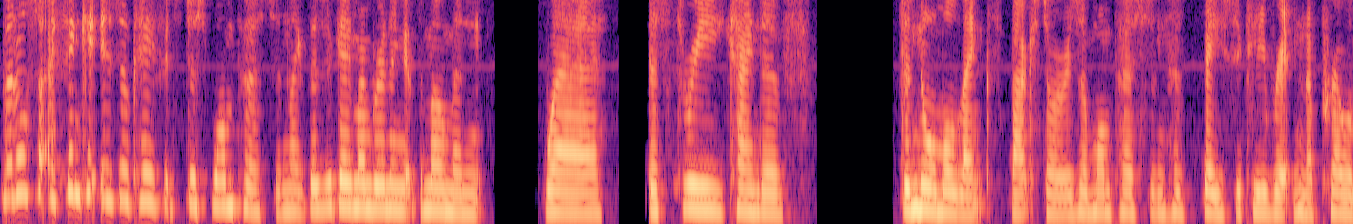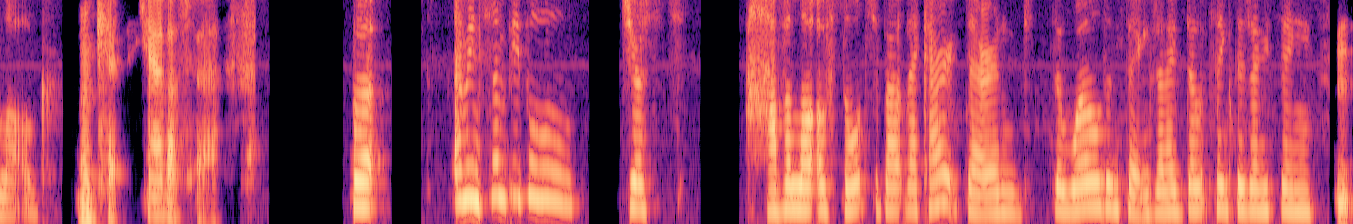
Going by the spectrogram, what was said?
But also, I think it is okay if it's just one person. Like, there's a game I'm running at the moment where there's three kind of the normal length backstories, and one person has basically written a prologue. Okay, yeah, that's fair. But I mean, some people just have a lot of thoughts about their character and the world and things, and I don't think there's anything Mm.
